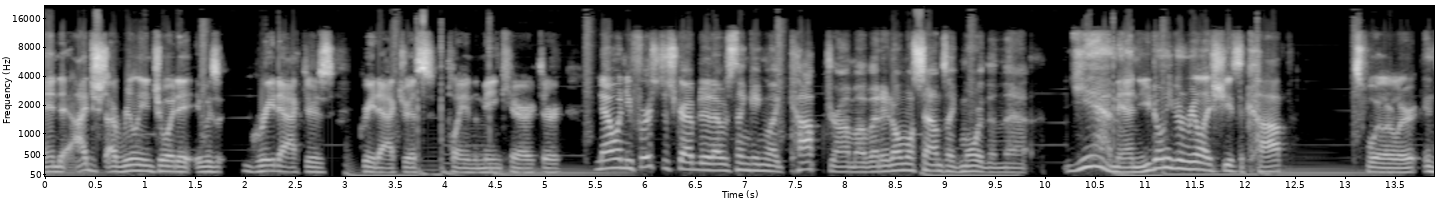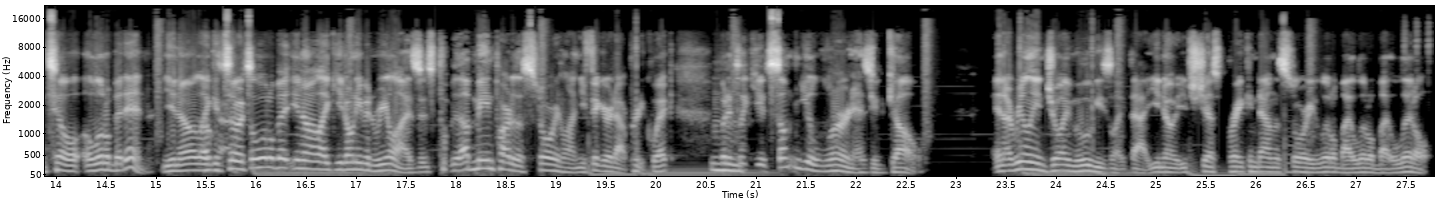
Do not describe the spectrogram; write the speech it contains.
And I just I really enjoyed it. It was great actors, great actress playing the main character. Now, when you first described it, I was thinking like cop drama, but it almost sounds like more than that. Yeah, man, you don't even realize she's a cop. Spoiler alert! Until a little bit in, you know, like it's so it's a little bit, you know, like you don't even realize it's a main part of the storyline. You figure it out pretty quick, but it's Mhm. like it's something you learn as you go. And I really enjoy movies like that. You know, it's just breaking down the story little by little by little.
